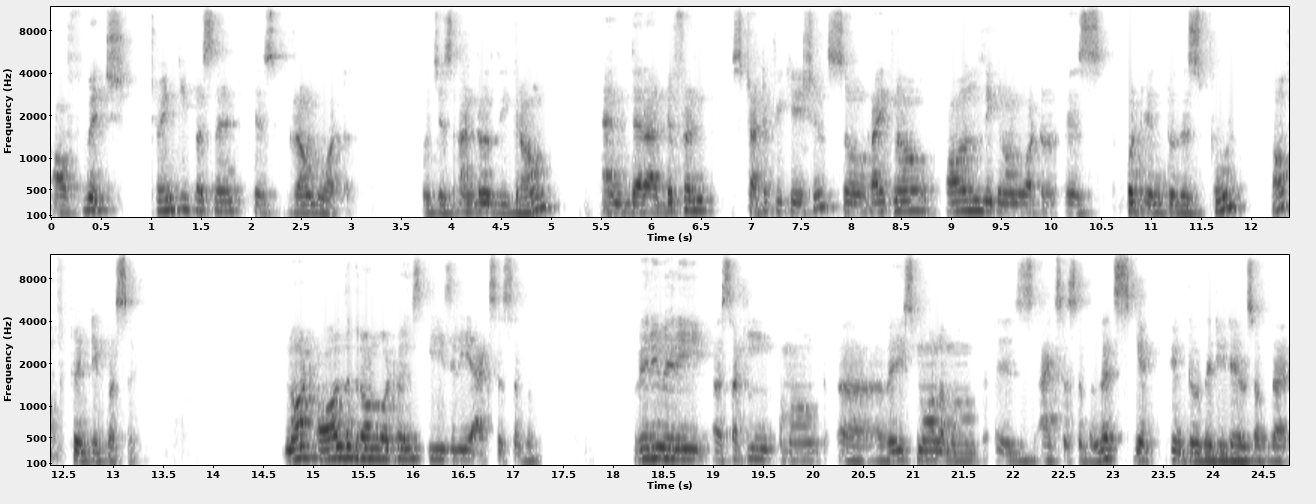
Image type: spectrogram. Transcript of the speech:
of which 20% is groundwater, which is under the ground and there are different stratifications. So right now, all the groundwater is put into this pool of 20%. Not all the groundwater is easily accessible. Very, very a subtle amount, uh, a very small amount is accessible. Let's get into the details of that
